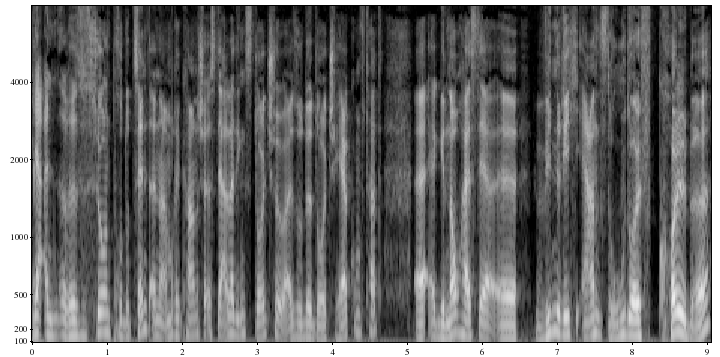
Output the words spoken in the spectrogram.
ja, ein Regisseur und Produzent, ein amerikanischer ist, der allerdings deutsche, also eine deutsche Herkunft hat. Äh, genau heißt er äh, Winrich Ernst Rudolf Kolbe.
